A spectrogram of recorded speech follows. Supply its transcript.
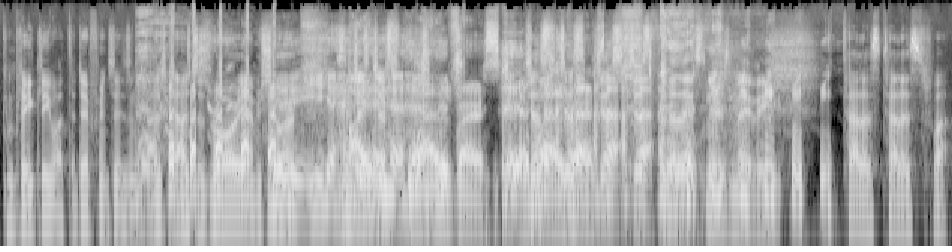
completely what the difference is, and as, as does Rory, I'm sure. yeah. I'm just- well versed. just, well just, just, just for the listeners, maybe tell us, tell us what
